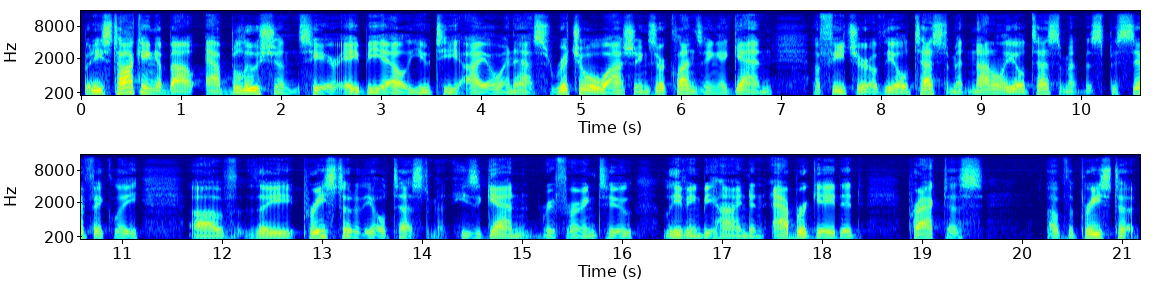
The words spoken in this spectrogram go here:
But he's talking about ablutions here, A B L U T I O N S, ritual washings or cleansing. Again, a feature of the Old Testament, not only Old Testament, but specifically of the priesthood of the Old Testament. He's again referring to leaving behind an abrogated practice of the priesthood.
